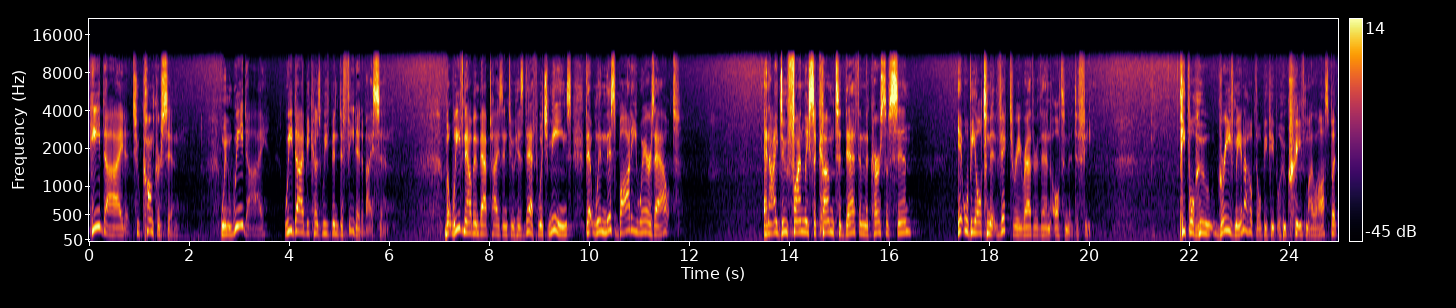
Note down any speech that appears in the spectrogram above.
He died to conquer sin. When we die, we die because we've been defeated by sin. But we've now been baptized into his death, which means that when this body wears out and I do finally succumb to death and the curse of sin, it will be ultimate victory rather than ultimate defeat. People who grieve me, and I hope there'll be people who grieve my loss, but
